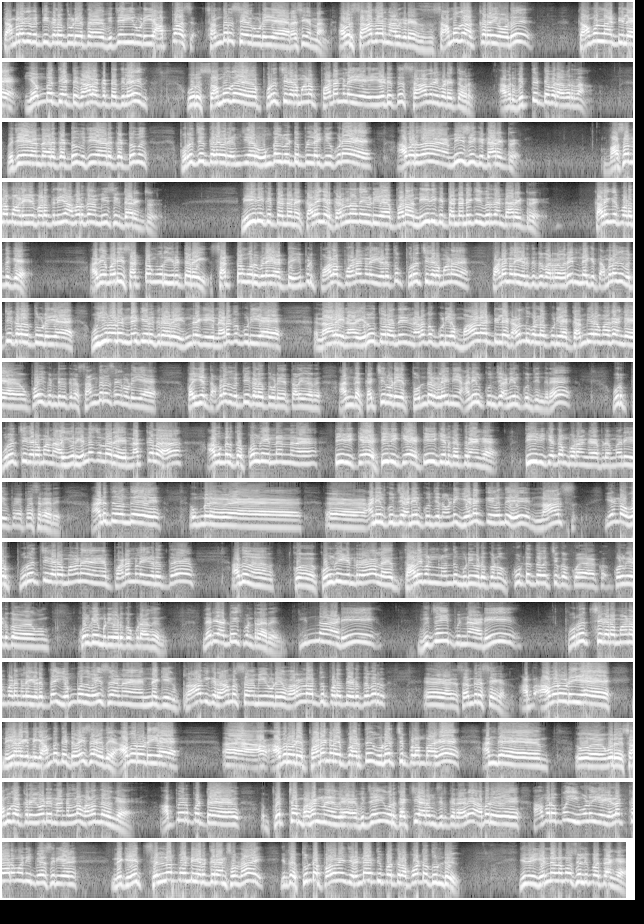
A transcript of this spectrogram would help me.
தமிழக வெற்றி கழகத்துடைய த- விஜயினுடைய அப்பா ச- சந்திரசேகருடைய ரசிகன் நான். அவர் சாதாரண ஆள் கிடையாது. சமூக அக்கறையோடு தமிழ்நாட்டில் எண்பத்தி எட்டு காலகட்டத்திலே ஒரு சமூக புரட்சிகரமான படங்களை எடுத்து சாதனை படைத்தவர். அவர் வித்திட்டவர் அவர்தான். விஜயகாந்தா இருக்கட்டும் விஜயா இருக்கட்டும் புரட்சித் தலைவர் எம்ஜிஆர் உங்கள் வீட்டு பிள்ளைக்கு கூட அவர் தான் மியூசிக் டைரக்டர் வசந்த மாளிகை படத்துலையும் அவர் தான் மியூசிக் டைரக்டர் நீதிக்கு தண்டனை. கலைஞர் கருணாநிதியுடைய படம் நீதிக்கு தண்டனைக்கு இவர் தான் டேரக்டர் கலைஞர் படத்துக்கு. அதே மாதிரி சட்டம் ஒரு இருட்டறை சட்டம் ஒரு விளையாட்டு. இப்படி பல படங்களை எடுத்து புரட்சிகரமான படங்களை எடுத்துட்டு வர்றவர் இன்னைக்கு தமிழக வெற்றி கழகத்துடைய உயிரோடு இன்னைக்கு இருக்கிறாரு. இன்றைக்கு நடக்கக்கூடிய நாளை நான் இருபத்தோராம் தேதி நடக்கக்கூடிய மாநாட்டிலே கலந்து கொள்ளக்கூடிய கம்பீரமாக அங்கே போய் கொண்டிருக்கிற சந்திரசேகருடைய பையன் தமிழக வெற்றி கழகத்துடைய தலைவர். அந்த கட்சியினுடைய தொண்டர்களை நீ அணில் குஞ்சு அணில் குஞ்சுங்கிற ஒரு புரட்சிகரமான இவர் என்ன சொல்றாரு? நக்கலை? அவங்களுக்கு கொள்கை என்னென்ன? டிவிக்கே டிவிக்கே டிவிக்கேன்னு கத்துறாங்க. டிவிக்கே தான் போகிறாங்க அப்படி மாதிரி பே- பேசுறாரு. அடுத்து வந்து உங்களை அணில் குஞ்சு அணில் குஞ்சுன உடனே எனக்கு வந்து நார்ஸ் ஏன்டா ஒரு புரட்சிகரமான படங்களை எடுத்த அதுவும் கொ- கொள்கை என்றால் தலைவன் வந்து முடிவெடுக்கணும். கூட்டத்தை வச்சு கொ- கொள்கை எடுக்க கொள்கை முடிவு எடுக்கக்கூடாது. நிறைய அட்வைஸ் பண்ணுறாரு பின்னாடி விஜய் பின்னாடி புரட்சிகரமான படங்களை எடுத்த எண்பது வயசான இன்னைக்கு டிராபிக் ராமசாமியினுடைய வரலாற்று படத்தை எடுத்தவர் சந்திரசேகர். அப் அவருடைய எனக்கு இன்னைக்கு ஐம்பத்தெட்டு வயசாகுது. அவருடைய அவருடைய படங்களை பார்த்து உணர்ச்சி புலம்பாக அந்த ஒரு சமூக அக்கறையோடு நாங்கள்லாம் வளர்ந்தவங்க. அப்பேற்பட்ட பெற்ற மகன் விஜய் ஒரு கட்சி ஆரம்பிச்சிருக்கிறாரு. அவர் அவரை போய் இவ்வளவு இலக்காரமா நீ பேசுறிய? இன்னைக்கு செல்லப்பாண்டி இருக்கிறான்னு சொன்னா இந்த துண்டை பதினஞ்சு ரெண்டாயிரத்தி பத்தில் போட்ட துண்டு. இதை என்னென்னமோ சொல்லி பார்த்தாங்க.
